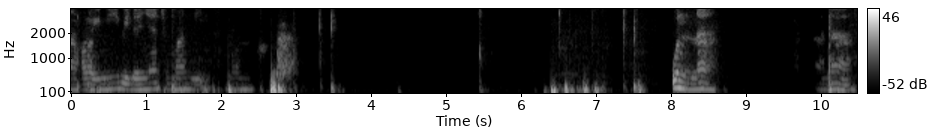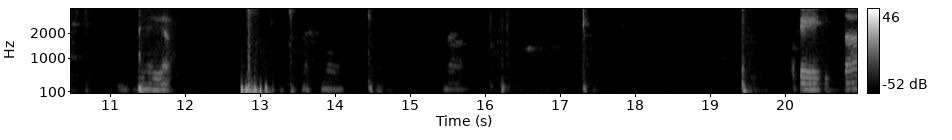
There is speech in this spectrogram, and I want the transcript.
Nah, kalau ini bedanya cuman di nun. Kunna. Ana. Ini ya. Nah. Oke, kita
